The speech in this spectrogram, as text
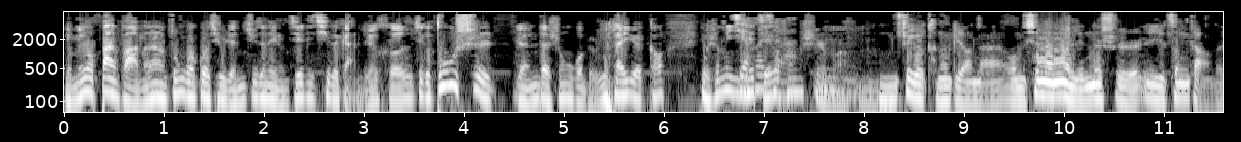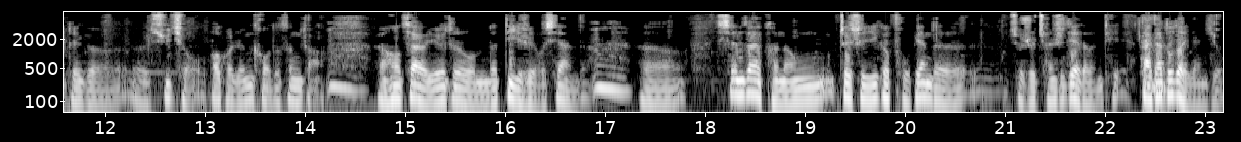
有没有办法能让中国过去人居的那种接地气的感觉和这个都市人的生活，比如越来越高，有什么一些结合方式吗？嗯，这个可能比较难。我们现在面临的是日益增长的这个呃需求，包括人口的增长。嗯，然后再有一个就是我们的地是有限的。嗯，呃，现在可能这是一个普遍的，就是全世界的问题，大家都在研究。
